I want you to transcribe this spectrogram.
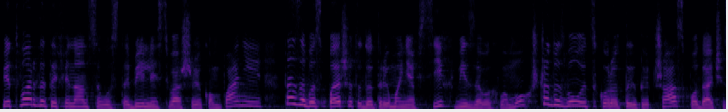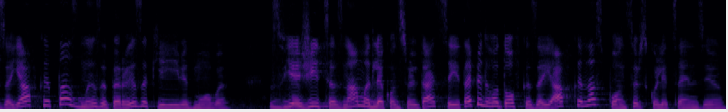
підтвердити фінансову стабільність вашої компанії та забезпечити дотримання всіх візових вимог, що дозволить скоротити час подачі заявки та знизити ризик її відмови. Зв'яжіться з нами для консультації та підготовки заявки на спонсорську ліцензію.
